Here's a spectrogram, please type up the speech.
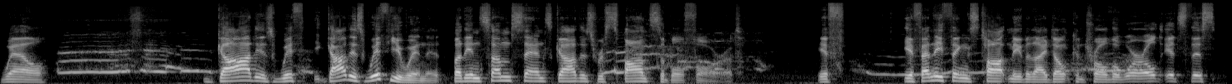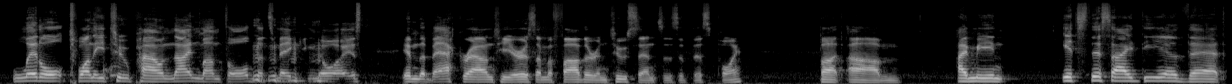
well, God is with God is with you in it, but in some sense, God is responsible for it. If if anything's taught me that I don't control the world, it's this little 22 pound, nine month old that's making noise in the background here, as I'm a father in two senses at this point. But um, I mean, it's this idea that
